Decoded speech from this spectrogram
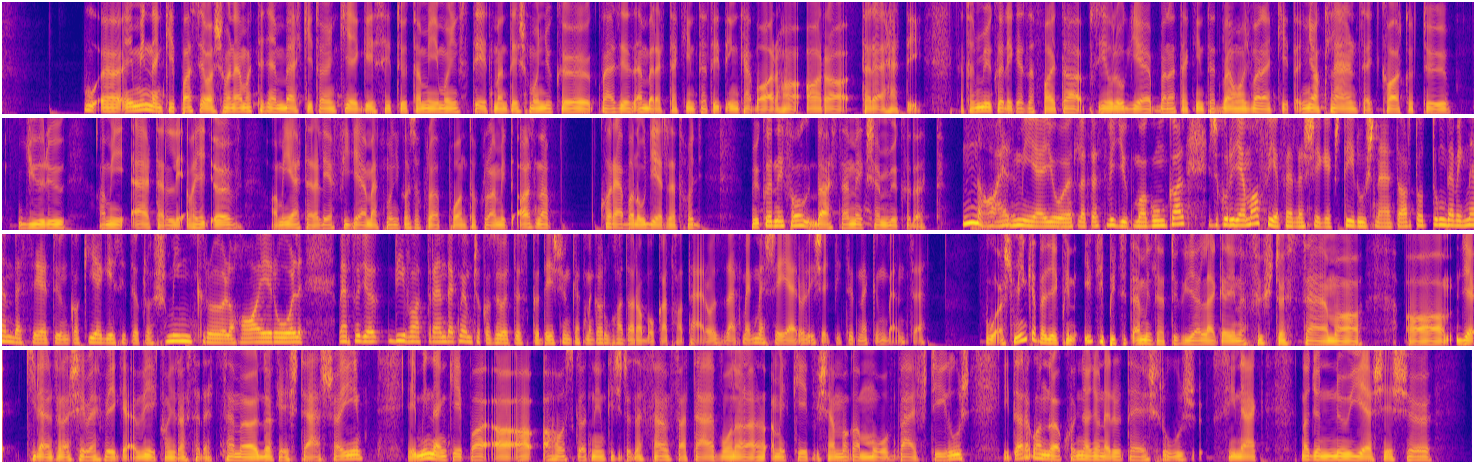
Hú, én mindenképp azt javasolnám, hogy tegyen be egy-két olyan kiegészítőt, ami mondjuk statement, és mondjuk kvázi az emberek tekintetét inkább arra, arra terelheti. Tehát, hogy működik ez a fajta pszichológia ebben a tekintetben, hogy van egy-két egy nyaklánc, egy karkötő, gyűrű, ami eltereli, vagy egy öv, ami eltereli a figyelmet mondjuk azokról a pontokról, amit aznap korábban úgy érzed, hogy működni fog, de aztán mégsem működött. Na, ez milyen jó ötlet, ezt vigyük magunkkal. És akkor ugye a maffia feleségek stílusnál tartottunk, de még nem beszéltünk a kiegészítőkről, sminkről, hajról, mert hogy a divattrendek nem csak az öltözködésünket, meg a ruhadarabokat határozzák, meg mesélj erről is egy picit nekünk, Bence. Hú, a sminket egyébként icipicit említettük, ugye a legelején a füstös szám, a, a ugye 90-es évek vége vékonyra szedett szemöldök és társai. Én mindenképp a, a, a, ahhoz kötném kicsit ez a fenfatál vonal, amit képvisel maga a mauve stílus. Itt arra gondolok, hogy nagyon erőteljes rúzs színek, nagyon nőies és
